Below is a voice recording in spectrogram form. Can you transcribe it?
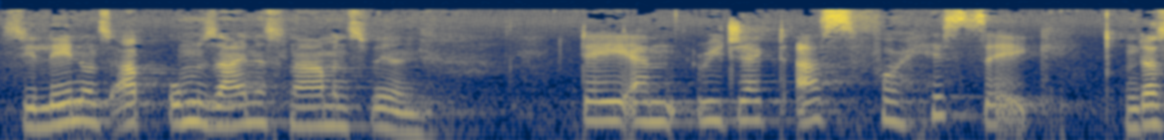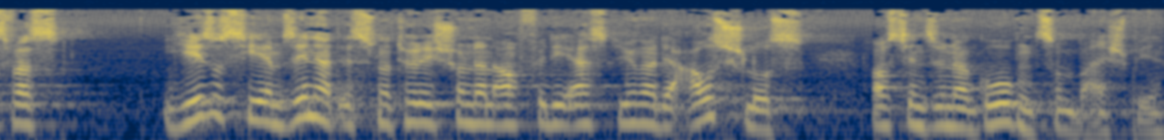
Sie lehnen uns ab um seines Namens willen. They um, reject us for his sake. Und das, was Jesus hier im Sinn hat, ist natürlich schon dann auch für die ersten Jünger der Ausschluss aus den Synagogen zum Beispiel,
